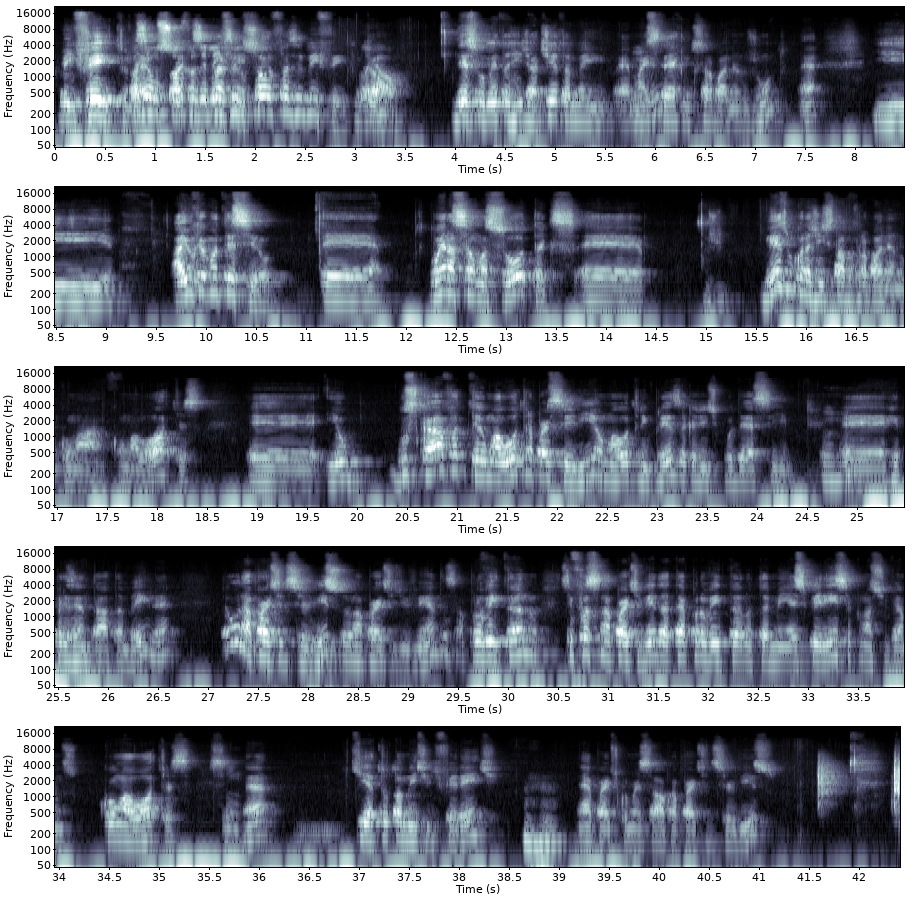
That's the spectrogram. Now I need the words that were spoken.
bem feito, né? fazer né? um só e fazer bem fazer feito. um só e fazer bem feito. Então, Legal. nesse momento a gente já tinha também é, mais uhum. técnicos trabalhando junto, né? E aí o que aconteceu? É, com relação a Sotax, é, mesmo quando a gente estava trabalhando com a, com a Lotus, é, eu buscava ter uma outra parceria, uma outra empresa que a gente pudesse uhum. é, representar também, né? Ou na parte de serviços, ou na parte de vendas, aproveitando, se fosse na parte de vendas, até aproveitando também a experiência que nós tivemos com a Waters, Sim. né? que é totalmente diferente, uhum. né? a parte comercial com a parte de serviço.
